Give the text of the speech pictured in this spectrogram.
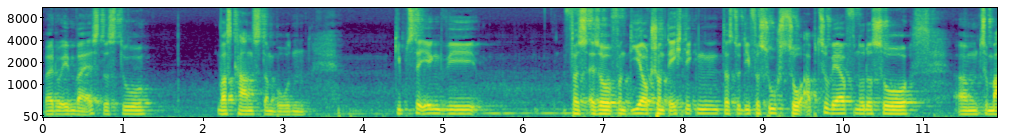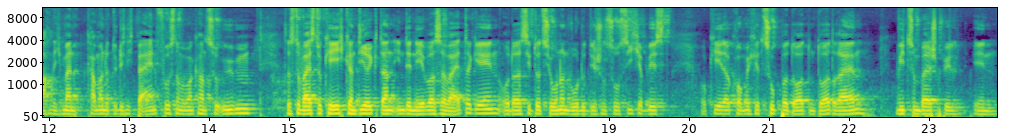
weil du eben weißt, dass du was kannst am Boden. Gibt es da irgendwie, also von dir auch schon Techniken, dass du die versuchst so abzuwerfen oder so ähm, zu machen. Ich meine, kann man natürlich nicht beeinflussen, aber man kann so üben, dass du weißt, okay, ich kann direkt dann in den Nähwasser weitergehen oder Situationen, wo du dir schon so sicher bist, okay, da komme ich jetzt super dort und dort rein, wie zum Beispiel in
